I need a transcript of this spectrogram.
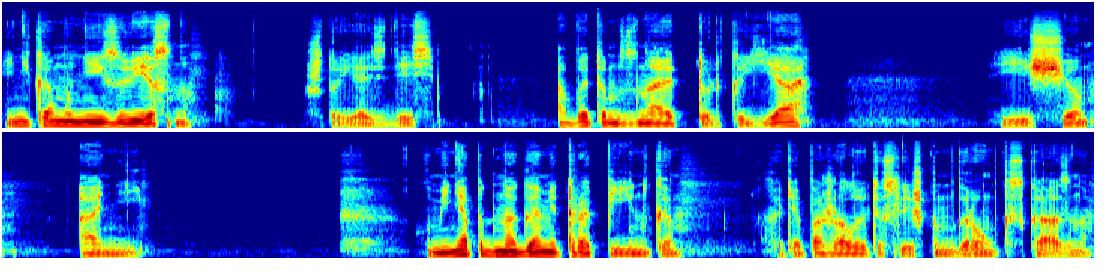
И никому не известно, что я здесь. Об этом знают только я и еще они. У меня под ногами тропинка, хотя, пожалуй, это слишком громко сказано.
